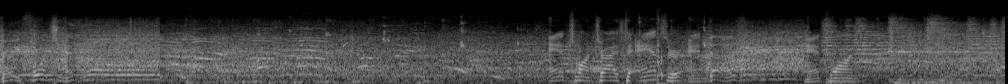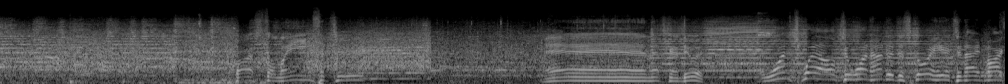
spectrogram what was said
very fortunate. Antoine tries to answer and does. Antoine across the lane for two. And that's going to do it. 112 to 100 to score here tonight. Mark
